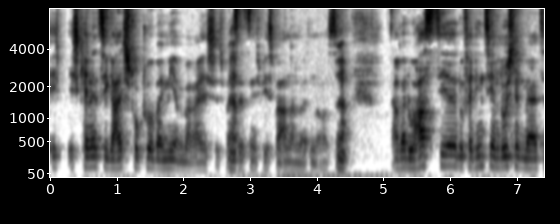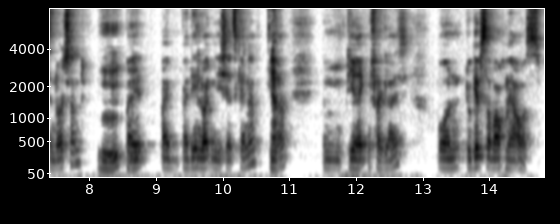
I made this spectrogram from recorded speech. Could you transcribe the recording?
ich, ich kenne jetzt die Gehaltsstruktur bei mir im Bereich. Ich weiß Ja. jetzt nicht, wie es bei anderen Leuten aussieht. Ja. Aber du hast hier, du verdienst hier im Durchschnitt mehr als in Deutschland. Mhm. Bei, bei, bei den Leuten, die ich jetzt kenne. Ja. Im direkten Vergleich. Und du gibst aber auch mehr aus.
